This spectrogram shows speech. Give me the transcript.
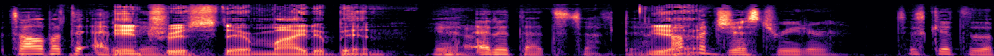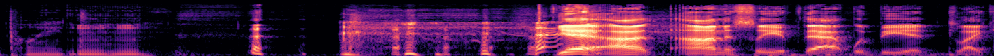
It's all about the editing. interest there might have been. Yeah, Yeah. edit that stuff down. Yeah. I'm a gist reader. Just get to the point. Mm-hmm. yeah, I, honestly, if that would be it, like,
